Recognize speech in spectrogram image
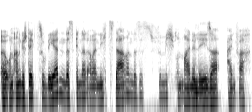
äh, und angesteckt zu werden. Das ändert aber nichts daran, dass es für mich und meine Leser einfach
